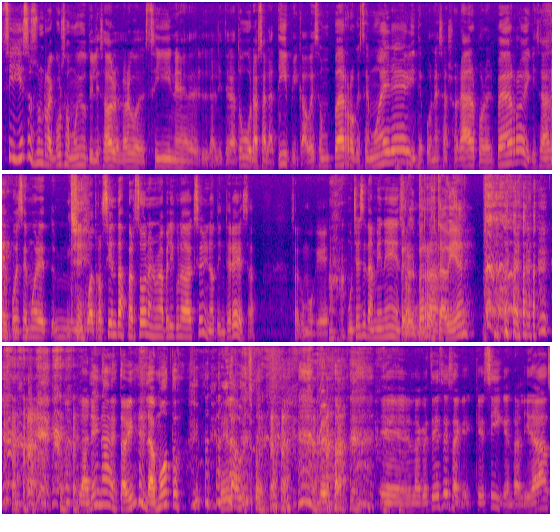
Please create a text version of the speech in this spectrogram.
Sí, eso es un recurso muy utilizado a lo largo del cine, de la literatura, o sea, la típica. Ves a un perro que se muere y te pones a llorar por el perro y quizás después se muere 400 personas en una película de acción y no te interesa sea, como que muchas veces también es... ¿Pero el perro está bien? la nena está bien, la moto. el auto. Pero eh, la cuestión es esa, que, sí, que en realidad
